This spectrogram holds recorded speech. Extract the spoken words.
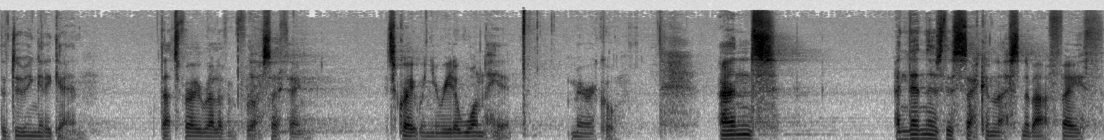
the doing it again. That's very relevant for us, I think. It's great when you read a one hit miracle. And, and then there's this second lesson about faith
